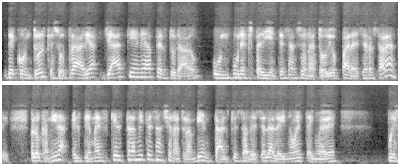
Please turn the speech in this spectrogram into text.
de control, que es otra área, ya tiene aperturado un, expediente sancionatorio para ese restaurante. Pero Camila, el tema es que el trámite sancionatorio ambiental que establece la ley 99 pues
